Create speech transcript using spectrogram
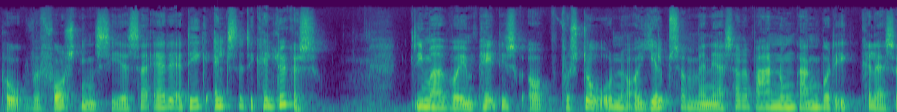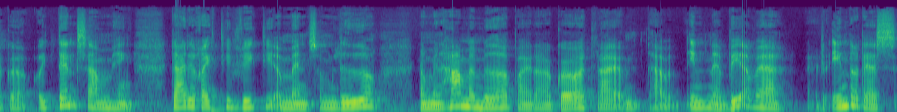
på, hvad forskningen siger, så er det, at det ikke altid det kan lykkes lige meget hvor empatisk og forstående og hjælpsom man er, så er der bare nogle gange, hvor det ikke kan lade sig gøre. Og i den sammenhæng, der er det rigtig vigtigt, at man som leder, når man har med medarbejdere at gøre, der, der enten er ved at være ændre deres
